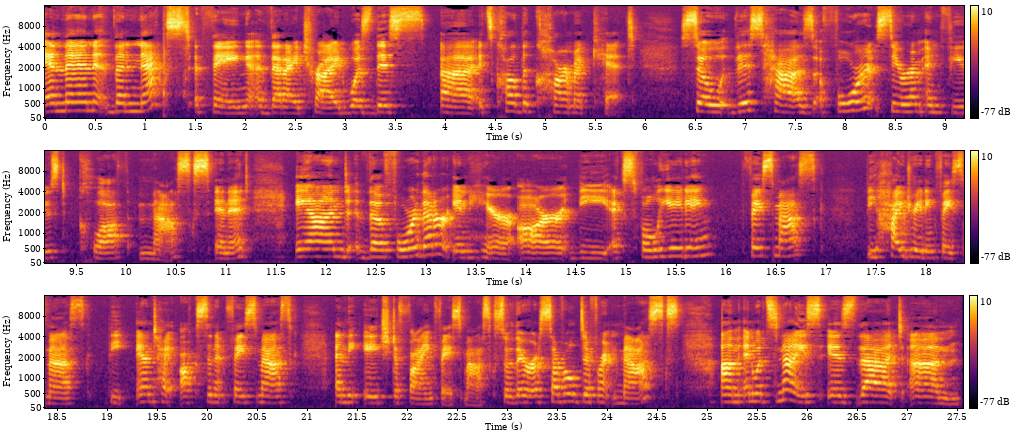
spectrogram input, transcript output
and then the next thing that I tried was this, uh, it's called the Karma Kit. So this has four serum infused cloth masks in it. And the four that are in here are the exfoliating face mask, the hydrating face mask, the antioxidant face mask, and the age defying face mask. So there are several different masks. Um, and what's nice is that um,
